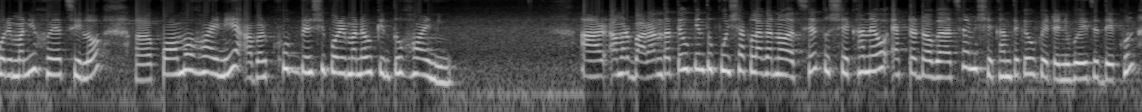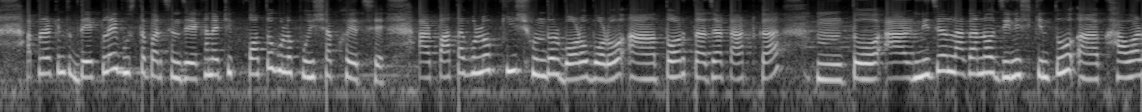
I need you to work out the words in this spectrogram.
পরিমাণই হয়েছিল। কমও হয়নি, আবার খুব বেশি পরিমাণেও কিন্তু হয়নি। আর আমার বারান্দাতেও কিন্তু পুঁইশাক লাগানো আছে, তো সেখানেও একটা ডগা আছে, আমি সেখান থেকেও কেটে নিব। এই যে দেখুন, আপনারা কিন্তু দেখলেই বুঝতে পারছেন যে এখানে ঠিক কতগুলো পুঁইশাক হয়েছে। আর পাতাগুলো কি সুন্দর বড় বড় তরতাজা, টাটকা তো আর নিজের লাগানো জিনিস কিন্তু খাওয়ার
